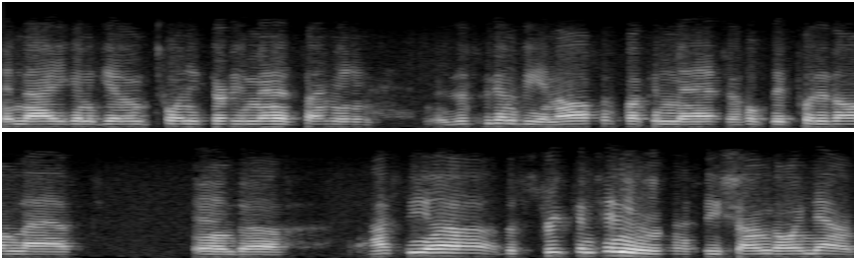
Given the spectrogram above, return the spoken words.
and now you're gonna give them twenty, thirty minutes. I mean, this is gonna be an awesome fucking match. I hope they put it on last, and uh, I see uh the streak continuing. I see Shawn going down.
